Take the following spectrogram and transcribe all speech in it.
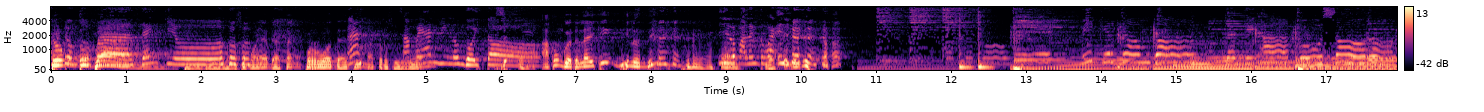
Kedung Tuban. Thank you. Semuanya datang Purwodadi eh, matur suwun. Sampean Yilo Goito. Oh, aku nggo lagi Yilo ndi? Yilo paling tua itu. Mikir gampang jadi aku sorot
